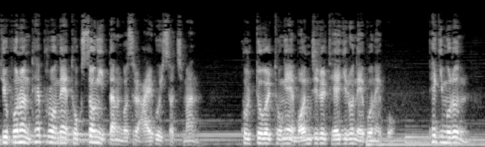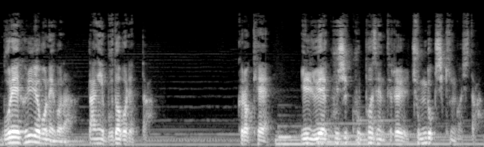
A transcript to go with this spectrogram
듀포는 테프론에 독성이 있다는 것을 알고 있었지만 굴뚝을 통해 먼지를 대기로 내보내고 폐기물은 물에 흘려보내거나 땅에 묻어버렸다. 그렇게 인류의 99%를 중독시킨 것이다.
